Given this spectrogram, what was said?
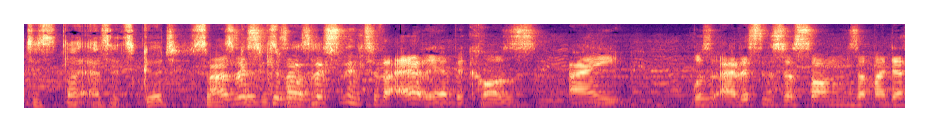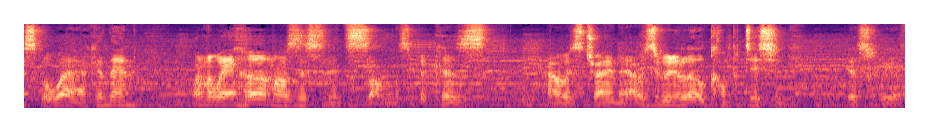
just like as it's good. So I it's was good, because I was listening to that earlier because I was I listened to songs at my desk at work, and then on the way home I was listening to songs because I was trying to I was doing a little competition basically of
